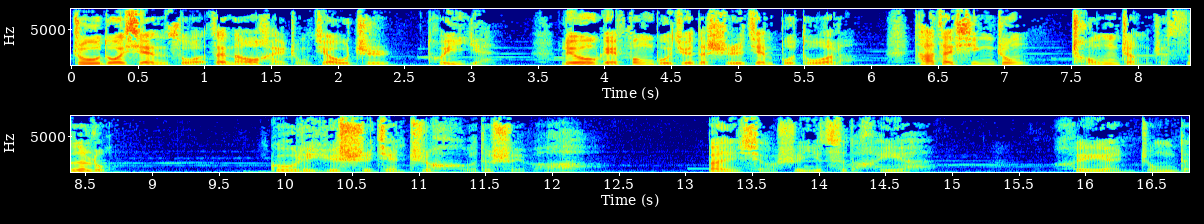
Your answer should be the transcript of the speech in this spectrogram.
诸多线索在脑海中交织推演，留给风不觉的时间不多了。他在心中重整着思路。孤立于时间之河的水洼，半小时一次的黑暗，黑暗中的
